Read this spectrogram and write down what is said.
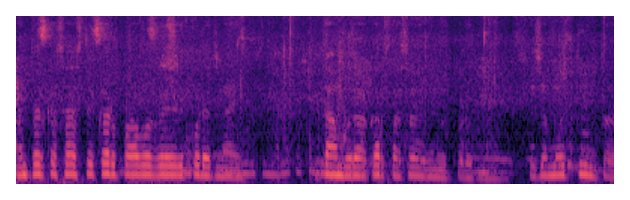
नंतर कसं असते करपा वगैरे पडत नाही. तांबुरा करपा सोयाबीनवर पडत नाही. त्याच्यामुळे तीन तर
